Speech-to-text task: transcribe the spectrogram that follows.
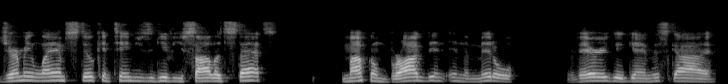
Jeremy Lamb still continues to give you solid stats. Malcolm Brogdon in the middle, very good game. This guy,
